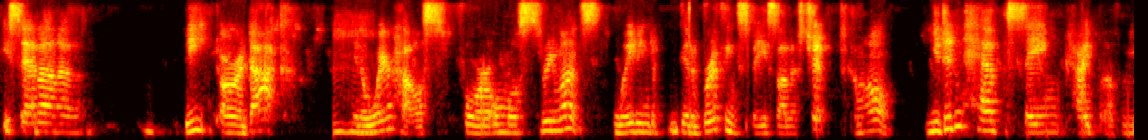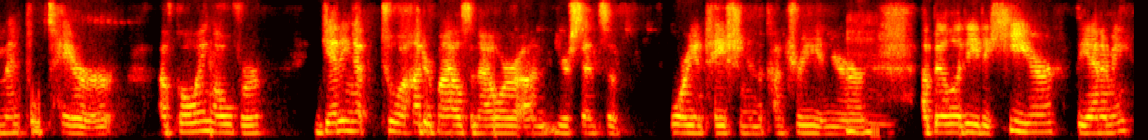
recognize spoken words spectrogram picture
he sat on a beat or a dock mm-hmm. in a mm-hmm. warehouse for almost three months, waiting to get a berthing space on his ship to come home. You didn't have the same type of mental terror of going over, getting up to 100 miles an hour on your sense of orientation in the country and your mm-hmm. ability to hear the enemy.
